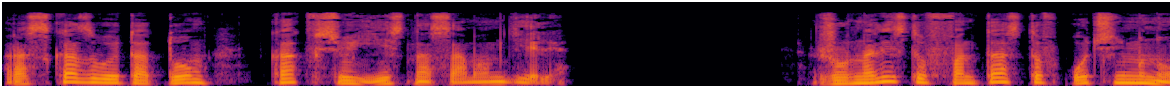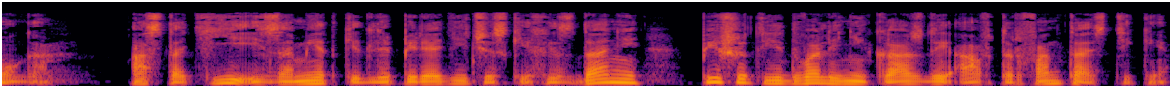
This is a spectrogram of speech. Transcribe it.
рассказывают о том, как все есть на самом деле. Журналистов-фантастов очень много, а статьи и заметки для периодических изданий пишет едва ли не каждый автор фантастики.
